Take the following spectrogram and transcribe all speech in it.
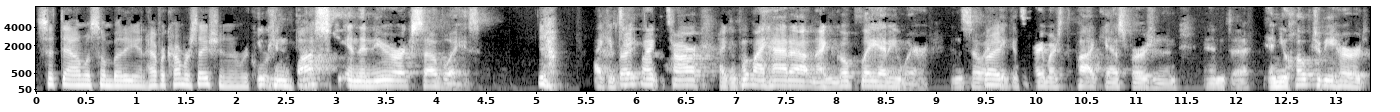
sit down with somebody and have a conversation and record. You can busk in the New York subways. Yeah, I can Right. take my guitar, I can put my hat out, and I can go play anywhere. And so right. I think it's very much the podcast version, and and uh, and you hope to be heard.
